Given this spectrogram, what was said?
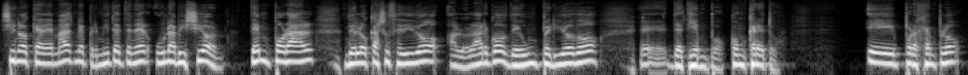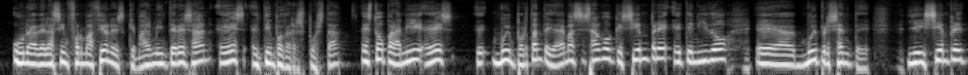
sino que además me permite tener una visión temporal de lo que ha sucedido a lo largo de un periodo eh, de tiempo concreto. Y, por ejemplo, una de las informaciones que más me interesan es el tiempo de respuesta. Esto para mí es muy importante y además es algo que siempre he tenido eh, muy presente y siempre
